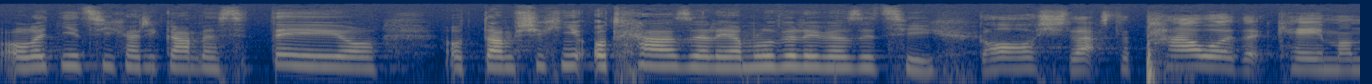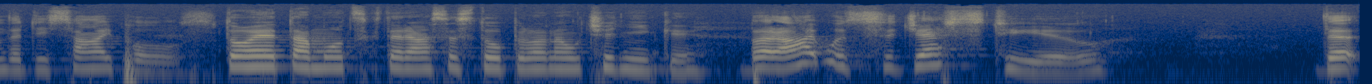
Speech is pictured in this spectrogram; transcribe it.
o letnicích a říkáme si, ty jo, od tam všichni odcházeli a mluvili v jazycích. Gosh, that's the power that came on the disciples. To je ta moc, která se stoupila na učedníky. But I would suggest to you that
